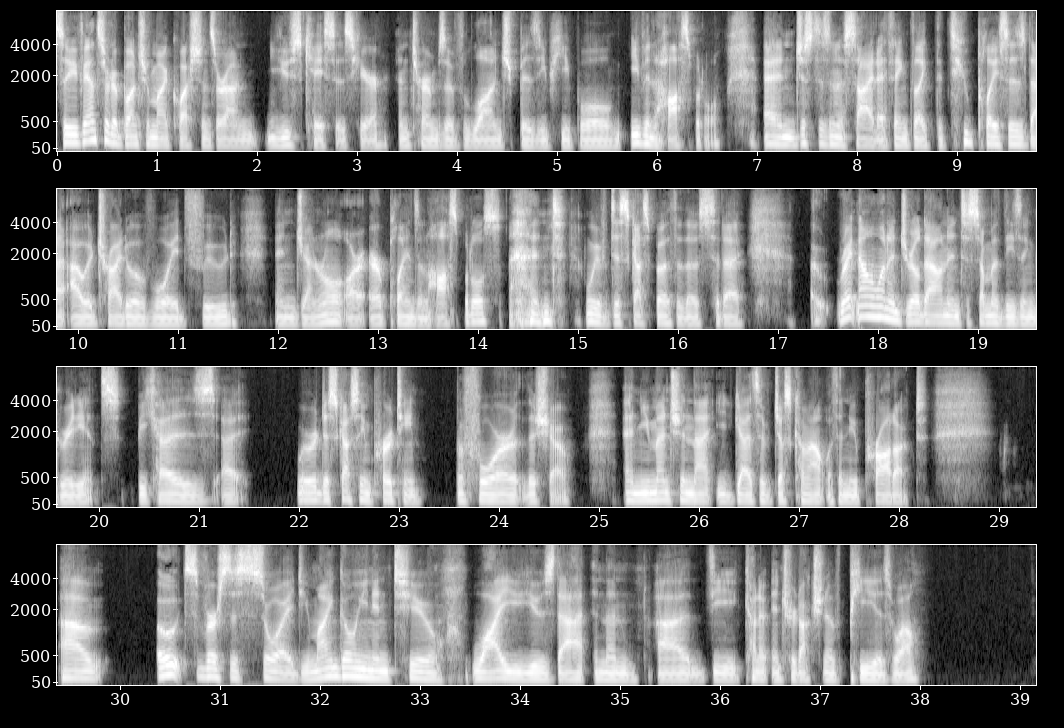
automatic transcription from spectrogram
So you've answered a bunch of my questions around use cases here in terms of lunch, busy people, even hospital. And just as an aside, I think like the two places that I would try to avoid food in general are airplanes and hospitals. And we've discussed both of those today. Right now, I want to drill down into some of these ingredients because uh, we were discussing protein before the show. And you mentioned that you guys have just come out with a new product. Um, oats versus soy. Do you mind going into why you use that and then uh, the kind of introduction of pea as well?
